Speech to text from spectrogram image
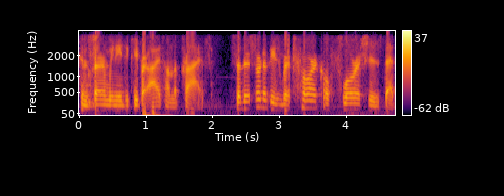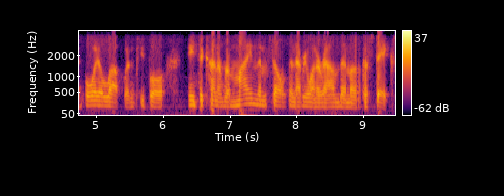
concern. We need to keep our eyes on the prize. So there's sort of these rhetorical flourishes that boil up when people need to kind of remind themselves and everyone around them of the stakes.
